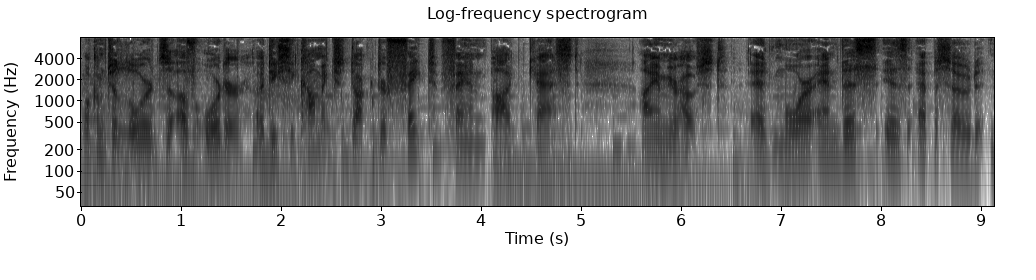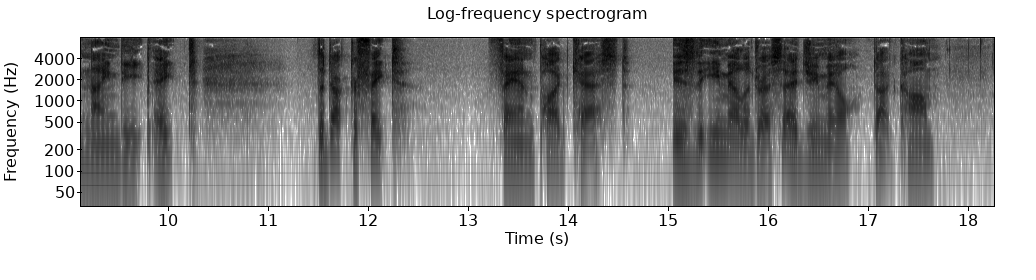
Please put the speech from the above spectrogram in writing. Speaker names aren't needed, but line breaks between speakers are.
welcome to Lords of Order, a DC Comics Dr. Fate fan podcast. I am your host, Ed Moore, and this is episode 98. The Dr. Fate fan podcast is the email address at gmail.com.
